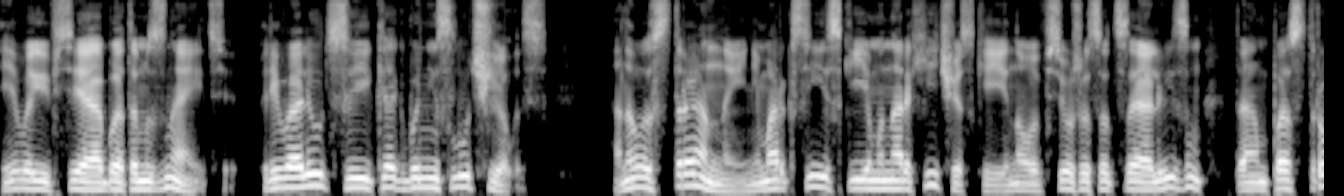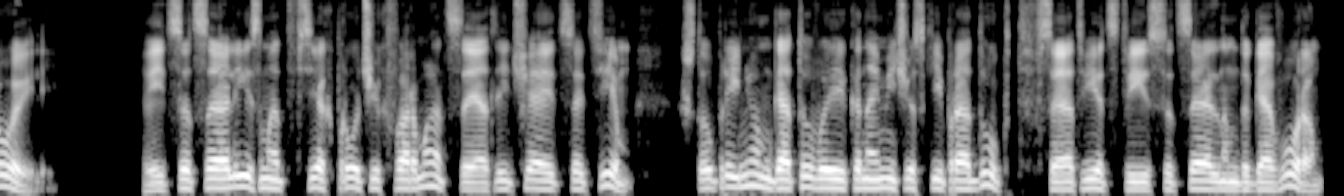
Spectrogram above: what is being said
и вы все об этом знаете, революции как бы не случилось, оно странный, не марксистский и монархический, но все же социализм там построили. Ведь социализм от всех прочих формаций отличается тем, что при нем готовый экономический продукт в соответствии с социальным договором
